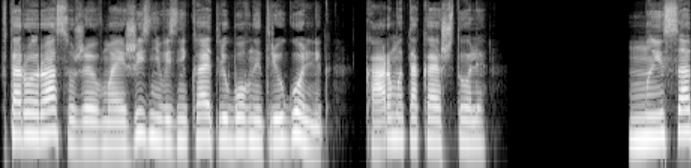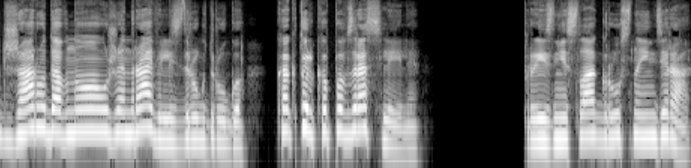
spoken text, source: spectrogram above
Второй раз уже в моей жизни возникает любовный треугольник. Карма такая, что ли? Мы с Аджару давно уже нравились друг другу, как только повзрослели. Произнесла грустно Индира.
